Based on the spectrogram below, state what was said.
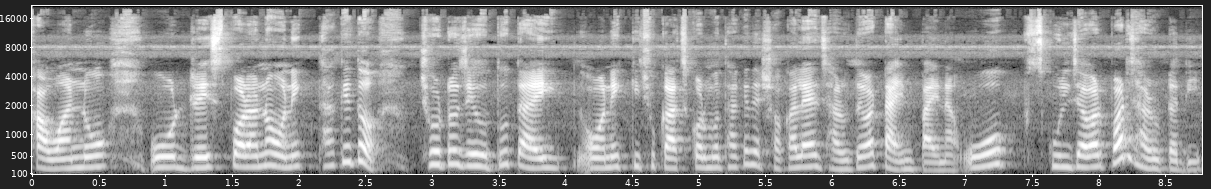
খাওয়ানো, ও ড্রেস পরানো অনেক থাকে তো। ছোট যেহেতু, তাই অনেক কিছু কাজকর্ম থাকে। তাই সকালে আর ঝাড়ু দেওয়ার টাইম পায় না। ও স্কুল যাওয়ার পর ঝাড়ুটা দিই।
